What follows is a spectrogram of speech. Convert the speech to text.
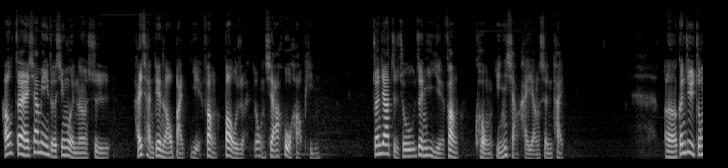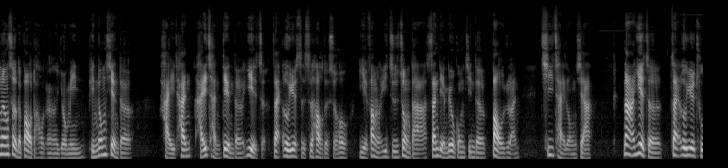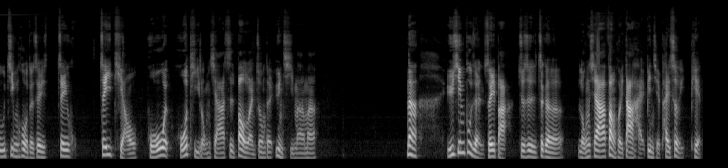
好，在下面一则新闻呢，是海产店老板也放爆软龙虾获好评。专家指出，任意野放恐影响海洋生态。呃，根据中央社的报道呢，有名屏东县的海滩海产店的业者，在二月十四号的时候，也放了一只重达三点六公斤的爆卵七彩龙虾。那业者在二月初进货的这这这一条活活体龙虾，是爆卵中的孕期妈妈。那于心不忍，所以把就是这个龙虾放回大海，并且拍摄影片。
